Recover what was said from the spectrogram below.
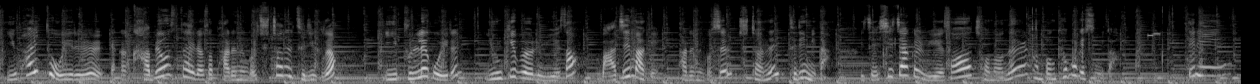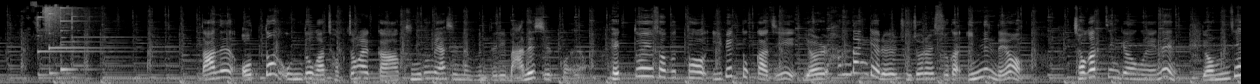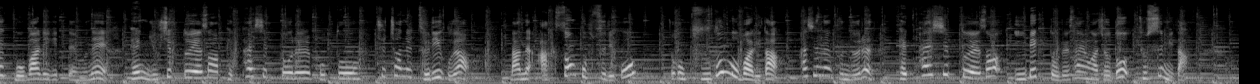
이 화이트 오일을 약간 가벼운 스타일이라서 바르는 걸 추천을 드리고요. 이 블랙 오일은 윤기 부여를 위해서 마지막에 바르는 것을 추천을 드립니다. 이제 시작을 위해서 전원을 한번 켜보겠습니다. 띠링! 나는 어떤 온도가 적정할까 궁금해하시는 분들이 많으실 거예요. 100도에서부터 200도까지 11단계를 조절할 수가 있는데요. 저 같은 경우에는 염색 모발이기 때문에 160도에서 180도를 보통 추천을 드리고요. 나는 악성 곱슬이고 조금 굵은 모발이다 하시는 분들은 180도에서 200도를 사용하셔도 좋습니다.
